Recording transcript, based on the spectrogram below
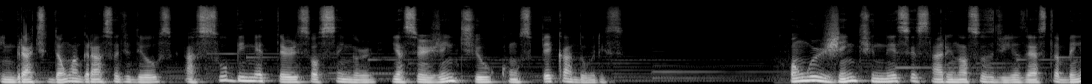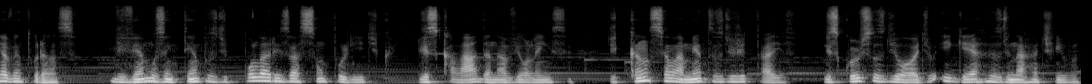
em gratidão à graça de Deus, a submeter-se ao Senhor e a ser gentil com os pecadores. Quão urgente e necessária em nossos dias é esta bem-aventurança. Vivemos em tempos de polarização política, de escalada na violência, de cancelamentos digitais, discursos de ódio e guerras de narrativa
